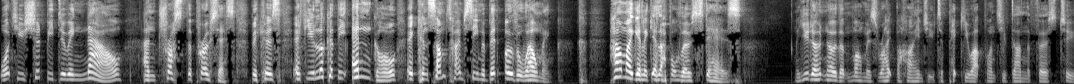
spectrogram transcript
what you should be doing now and trust the process. Because if you look at the end goal, it can sometimes seem a bit overwhelming. How am I going to get up all those stairs? You don't know that mom is right behind you to pick you up once you've done the first two.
